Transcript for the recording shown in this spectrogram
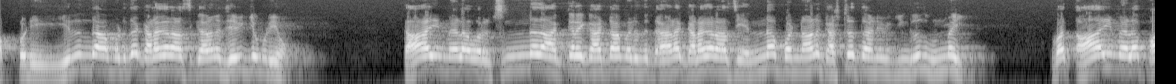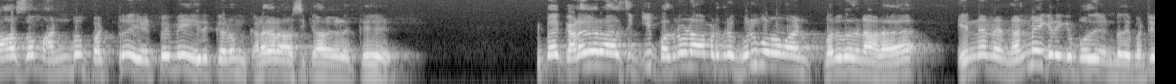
அப்படி இருந்தால் மட்டும்தான் கடகராசிக்காரங்க ஜெயிக்க முடியும். தாய் மேலே ஒரு சின்னதாக அக்கறை காட்டாமல் இருந்துட்டாங்கன்னா கடகராசி என்ன பண்ணாலும் கஷ்டத்தை அணிவிக்குங்கிறது உண்மை. பட் தாய் மேலே பாசம் அன்பு பற்று எப்பயுமே இருக்கணும் கடகராசிக்காரர்களுக்கு. இப்போ கடகராசிக்கு பதினொன்றாம் இடத்துல குரு பகவான் வருவதனால என்னென்ன நன்மை கிடைக்க போகுது என்பதை பற்றி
